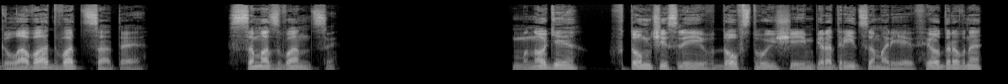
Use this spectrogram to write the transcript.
Глава 20. Самозванцы. Многие, в том числе и вдовствующая императрица Мария Федоровна,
